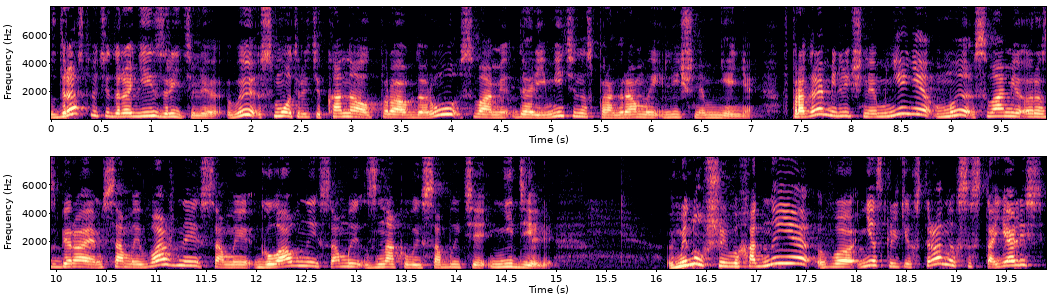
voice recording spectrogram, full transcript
Здравствуйте, дорогие зрители! Вы смотрите канал «Правда.ру». С вами Дарья Митина с программой «Личное мнение». В программе «Личное мнение» мы с вами разбираем самые важные, самые главные, самые знаковые события недели. В минувшие выходные в нескольких странах состоялись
